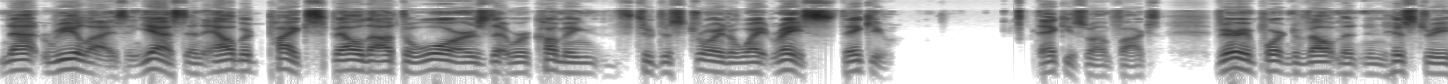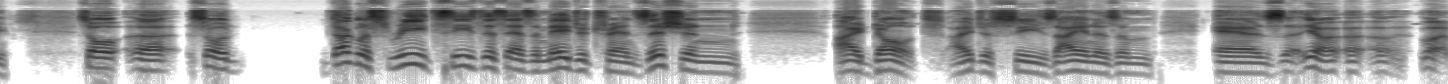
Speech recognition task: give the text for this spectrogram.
not realizing. Yes, and Albert Pike spelled out the wars that were coming to destroy the white race. Thank you. Thank you, Swamp Fox. Very important development in history. So, uh, so Douglas Reed sees this as a major transition. I don't. I just see Zionism as uh, you know, uh, uh,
